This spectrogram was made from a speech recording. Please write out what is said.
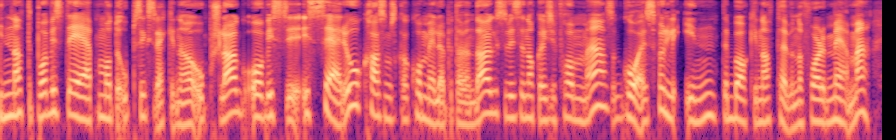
inn etterpå hvis det er på en måte oppsiktsvekkende oppslag. Og hvis jeg, jeg ser jo hva som skal komme i løpet av en dag, så hvis det er noe jeg ikke får med meg, så går jeg selvfølgelig inn tilbake i nett-TV-en og får det med meg.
